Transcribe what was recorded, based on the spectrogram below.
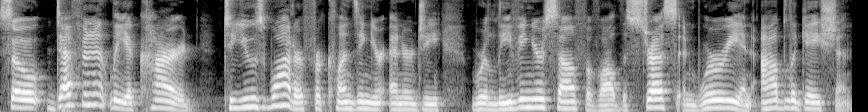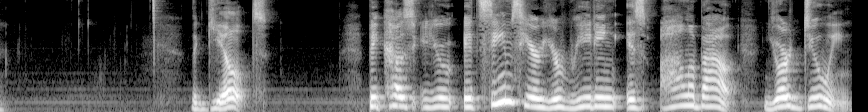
So, definitely a card to use water for cleansing your energy, relieving yourself of all the stress and worry and obligation. The guilt. Because you it seems here your reading is all about your doing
